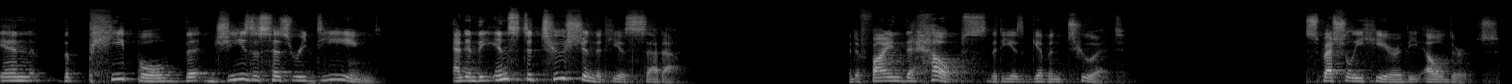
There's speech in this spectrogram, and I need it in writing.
in the people that Jesus has redeemed, and in the institution that he has set up, and to find the helps that he has given to it, especially here, the elders.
